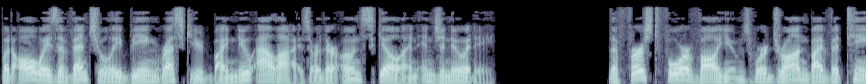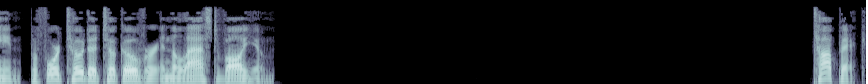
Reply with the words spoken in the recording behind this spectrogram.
but always eventually being rescued by new allies or their own skill and ingenuity. The first four volumes were drawn by Vatine, before Toda took over in the last volume. Topic:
